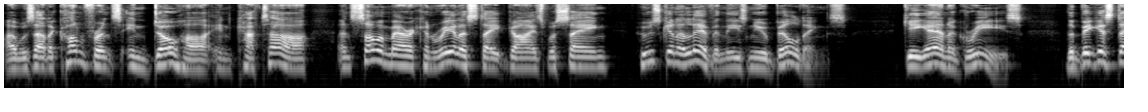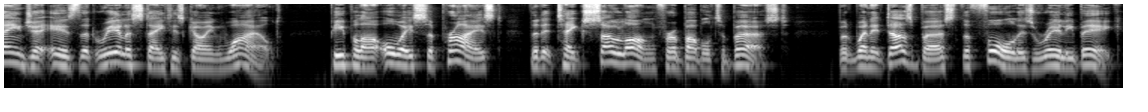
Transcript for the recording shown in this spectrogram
I was at a conference in Doha in Qatar, and some American real estate guys were saying, Who's going to live in these new buildings? Guillen agrees. The biggest danger is that real estate is going wild. People are always surprised that it takes so long for a bubble to burst. But when it does burst, the fall is really big.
